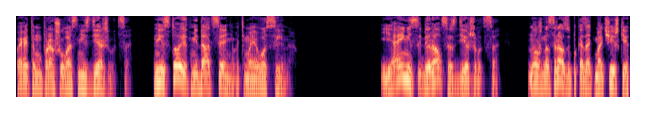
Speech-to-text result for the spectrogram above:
Поэтому прошу вас не сдерживаться. Не стоит недооценивать моего сына. Я и не собирался сдерживаться. Нужно сразу показать мальчишке,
